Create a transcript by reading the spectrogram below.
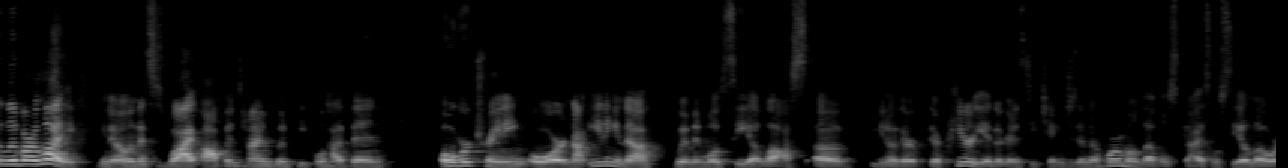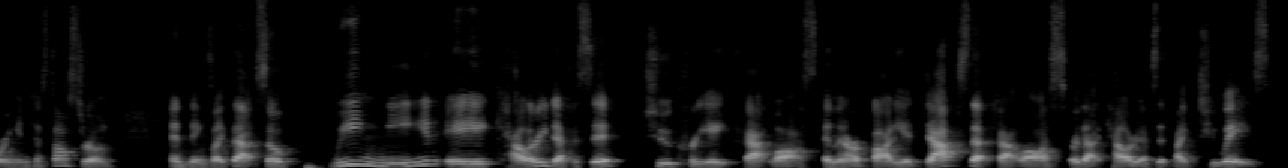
to live our life, you know, and this is why oftentimes when people have been overtraining or not eating enough, women will see a loss of, you know, their their period. They're going to see changes in their hormone levels. Guys will see a lowering in testosterone and things like that. So we need a calorie deficit to create fat loss. And then our body adapts that fat loss or that calorie deficit by two ways.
